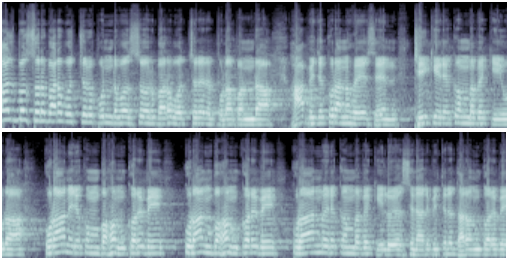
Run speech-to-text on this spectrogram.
দশ বছর, বারো বছর, পনেরো বছর, বারো বছরের পোলাপানরা হাফেজে কোরআন হয়েছেন। ঠিক এরকমভাবে কি ওরা কোরআন এরকম বহন করবে? কোরআন বহন করবে। কোরআন এরকমভাবে কিলো সেনার ভিতরে ধারণ করবে?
